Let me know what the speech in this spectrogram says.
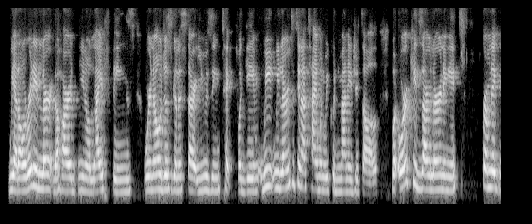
we had already learned the hard, you know, life things. We're now just gonna start using tech for game. We we learned it in a time when we could manage it all, but our kids are learning it from like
